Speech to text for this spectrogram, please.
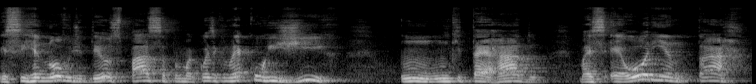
Esse renovo de Deus passa por uma coisa que não é corrigir um, um que está errado, mas é orientar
